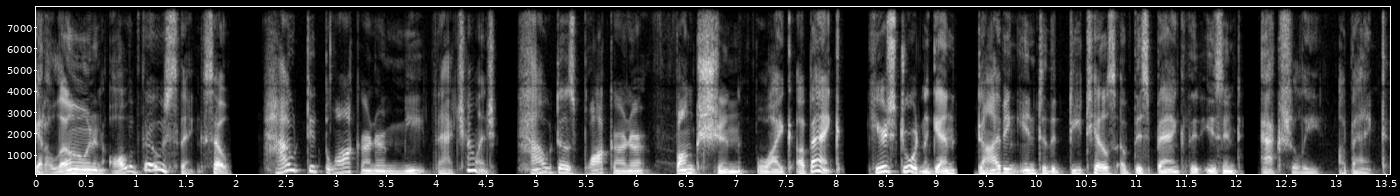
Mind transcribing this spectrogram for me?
get a loan and all of those things. So, how did BlockEarner meet that challenge? How does Block Earner function like a bank? Here's Jordan again, diving into the details of this bank that isn't actually a bank.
